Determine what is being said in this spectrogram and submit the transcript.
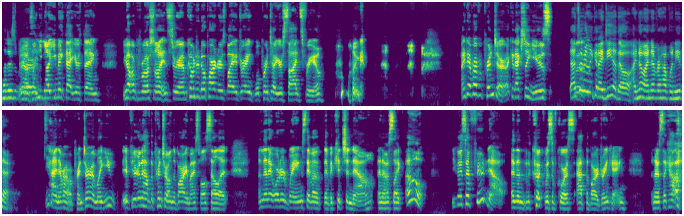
That is And I was like, you know, you make that your thing. You have a promotion on Instagram. Come to No Partners, buy a drink. We'll print out your sides for you. like, I never have a printer. I could actually use. That's a really good idea, though. I know I never have one either. Yeah, I never have a printer. I'm like, you. If you're gonna have the printer on the bar, you might as well sell it. And then I ordered wings. They have a they have a kitchen now, and I was like, oh, you guys have food now. And then the cook was, of course, at the bar drinking, and I was like, how?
